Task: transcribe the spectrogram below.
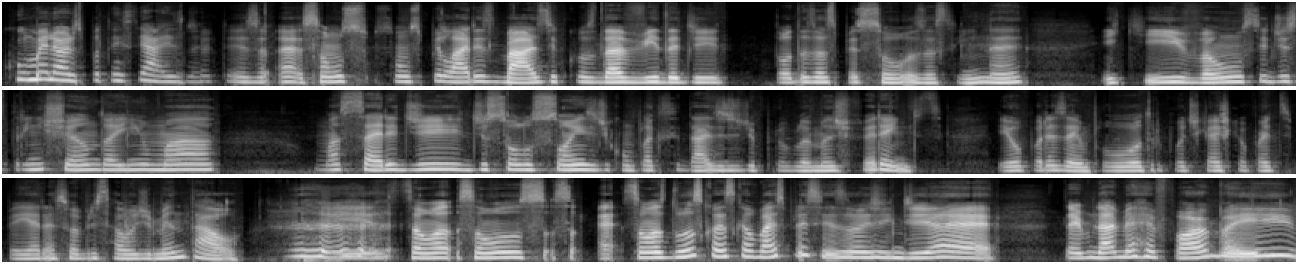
com melhores potenciais, né? Com certeza. É, são, os, são os pilares básicos da vida de todas as pessoas, assim, né? E que vão se destrinchando aí em uma, uma série de, de soluções de complexidades de problemas diferentes. Eu, por exemplo, o outro podcast que eu participei era sobre saúde mental. E são, são, os, é, são as duas coisas que eu mais preciso hoje em dia é terminar minha reforma e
